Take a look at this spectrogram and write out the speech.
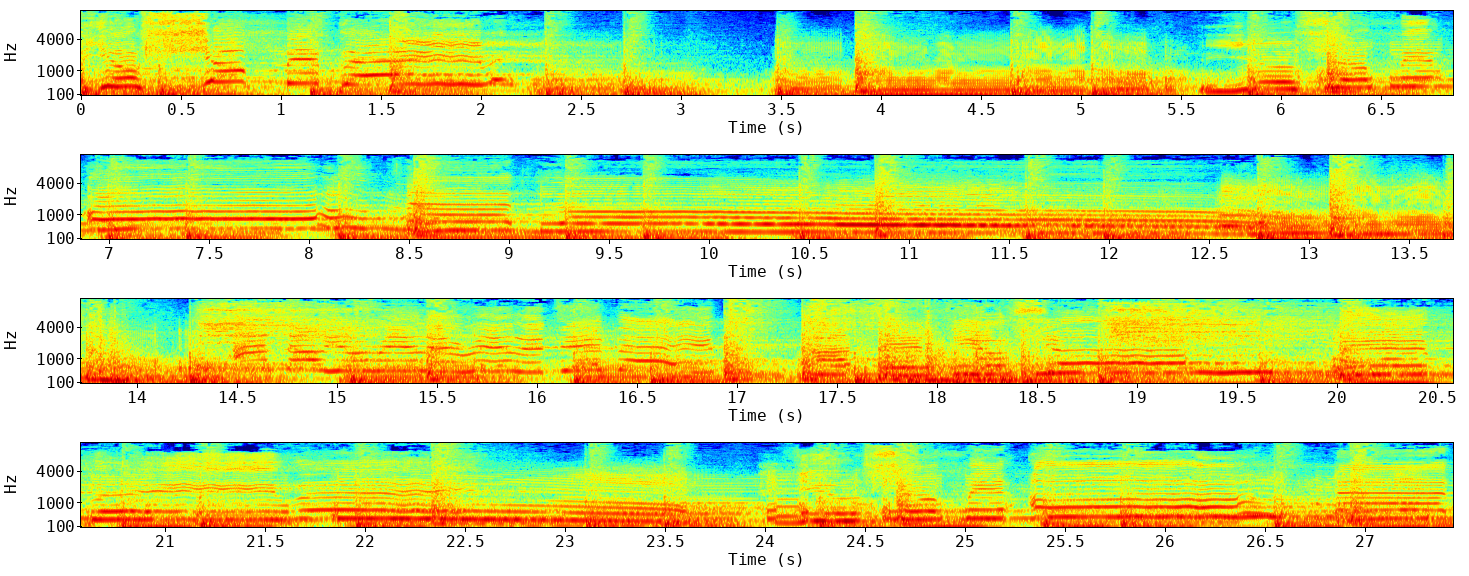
You shook me, baby. You shook me all night long. I know you really, really did, babe. I said you shook me, baby. You shook me all night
